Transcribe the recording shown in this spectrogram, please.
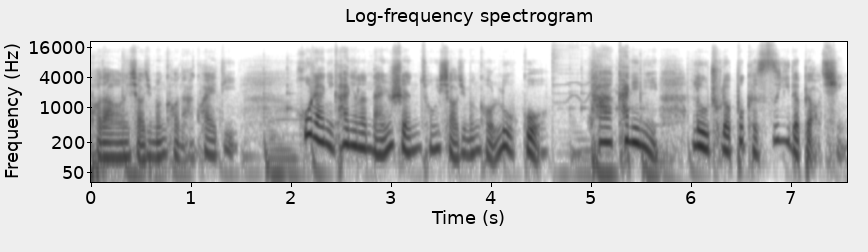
跑到小区门口拿快递。忽然，你看见了男神从小区门口路过，他看见你，露出了不可思议的表情。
